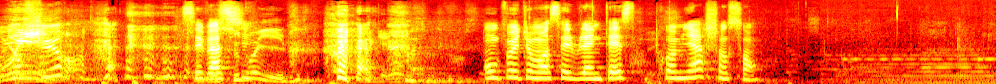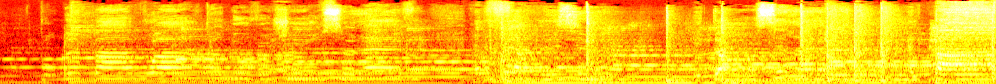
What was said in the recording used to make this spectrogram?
Bien sûr. C'est parti. On peut commencer le blind test. Première chanson. Pour ne pas voir qu'un nouveau jour se lève, elle ferme les yeux et dans ses rêves, elle part.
